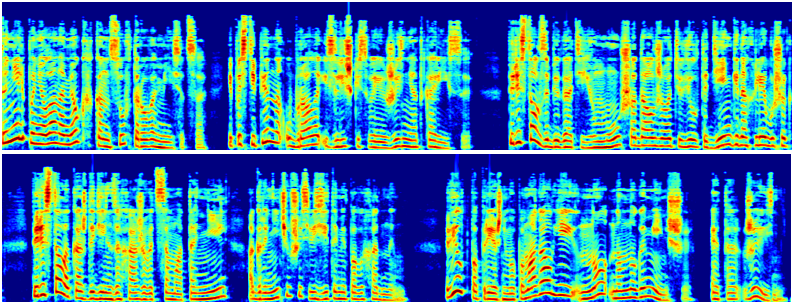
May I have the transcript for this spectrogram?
Таниль поняла намек к концу второго месяца и постепенно убрала излишки своей жизни от Карисы. Перестал забегать ее муж, одалживать у Вилта деньги на хлебушек, перестала каждый день захаживать сама Таниль, ограничившись визитами по выходным. Вилт по-прежнему помогал ей, но намного меньше. Это жизнь.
